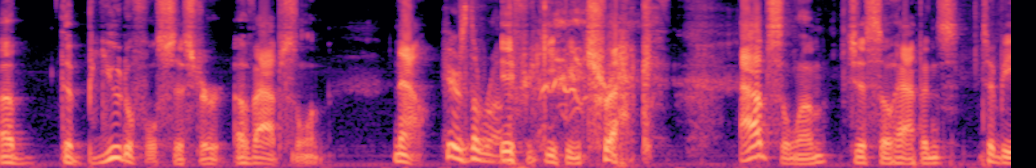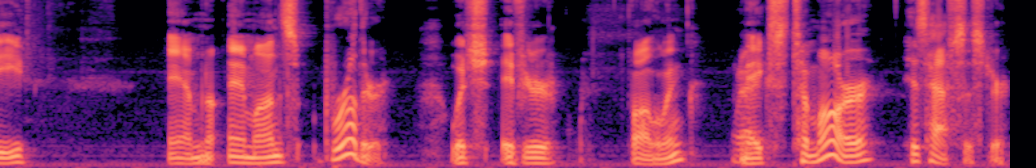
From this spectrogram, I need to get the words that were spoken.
a, the beautiful sister of Absalom. Now, Here's the rub. if you're keeping track, Absalom just so happens to be Am- Amnon's brother, which, if you're following, makes Tamar his half sister.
